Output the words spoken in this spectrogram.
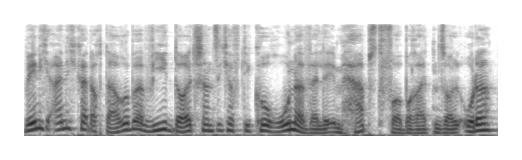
Wenig Einigkeit auch darüber, wie Deutschland sich auf die Corona-Welle im Herbst vorbereiten soll oder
